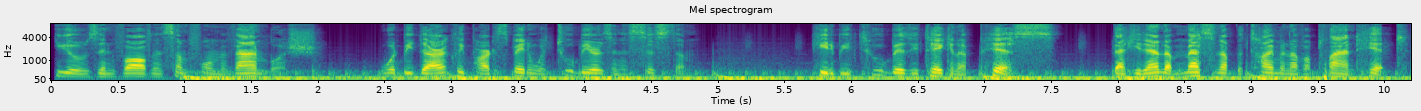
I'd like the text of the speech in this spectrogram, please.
he was involved in some form of ambush, would be directly participating with two beers in his system. He'd be too busy taking a piss that he'd end up messing up the timing of a planned hit.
